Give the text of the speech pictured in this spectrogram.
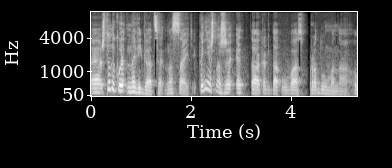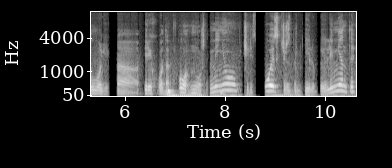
Э, что такое навигация на сайте? Конечно же, это когда у вас продумана логика перехода по нужному меню, через поиск, через другие любые элементы.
